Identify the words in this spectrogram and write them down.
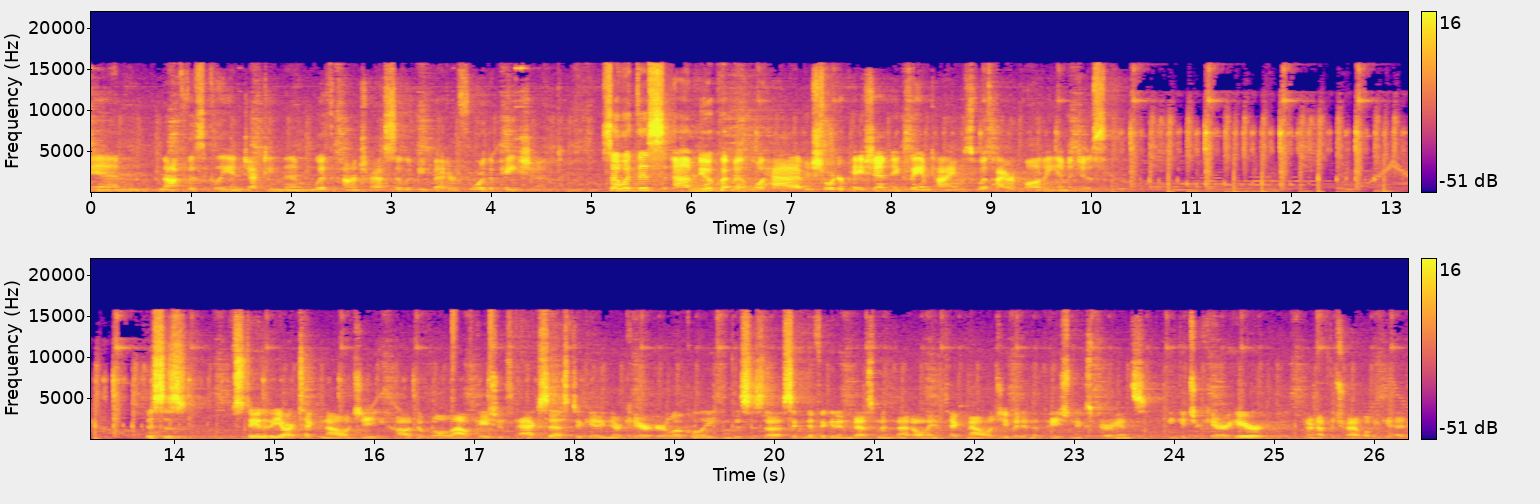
and not physically injecting them with contrast, so it would be better for the patient. So with this um, new equipment, we'll have shorter patient exam times with higher quality images. This is state-of-the-art technology uh, that will allow patients access to getting their care here locally. This is a significant investment not only in technology but in the patient experience. You can get your care here, you don't have to travel to get it,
